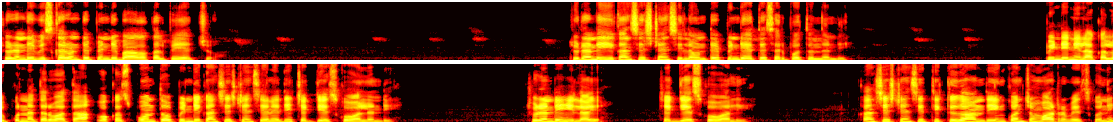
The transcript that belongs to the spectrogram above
చూడండి విస్కర్ ఉంటే పిండి బాగా కలిపేయచ్చు. చూడండి ఈ కన్సిస్టెన్సీలో ఉంటే పిండి అయితే సరిపోతుందండి. పిండిని ఇలా కలుపుకున్న తర్వాత ఒక స్పూన్తో పిండి కన్సిస్టెన్సీ అనేది చెక్ చేసుకోవాలండి. చూడండి ఇలా చెక్ చేసుకోవాలి. కన్సిస్టెన్సీ థిక్గా ఉంది ఇంకొంచెం వాటర్ వేసుకొని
